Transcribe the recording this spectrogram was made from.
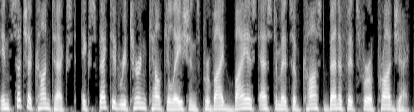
In such a context, expected return calculations provide biased estimates of cost benefits for a project,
